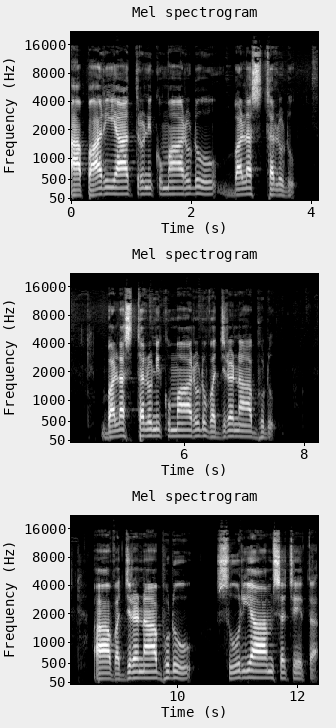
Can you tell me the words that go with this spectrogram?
ఆ పారియాత్రుని కుమారుడు బలస్థలుడు. బలస్థలుని కుమారుడు వజ్రనాభుడు. ఆ వజ్రనాభుడు సూర్యాంశ చేత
